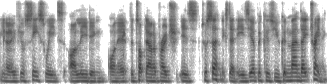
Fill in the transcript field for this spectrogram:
you know, if your C suite are leading on it, the top down approach is to a certain extent easier because you can mandate training.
